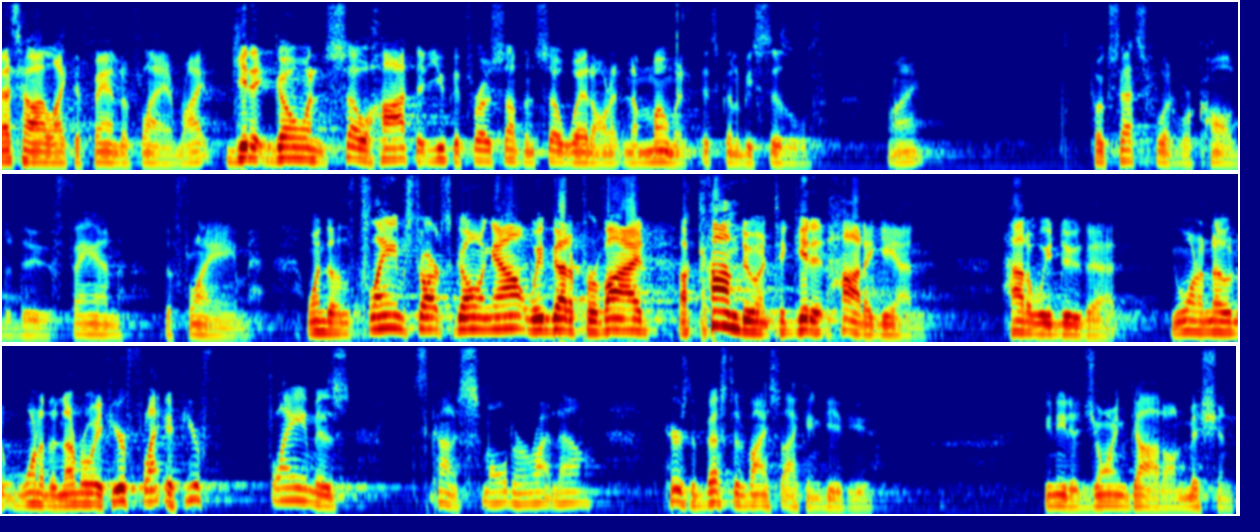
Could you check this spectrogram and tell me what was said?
that's how I like to fan the flame, right? Get it going so hot that you could throw something so wet on it in a moment it's going to be sizzled, right? Folks, that's what we're called to do fan the flame. When the flame starts going out, we've got to provide a conduit to get it hot again. How do we do that? You want to know one of the number if your if your flame is it's kind of smoldering right now, here's the best advice I can give you. You need to join God on mission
